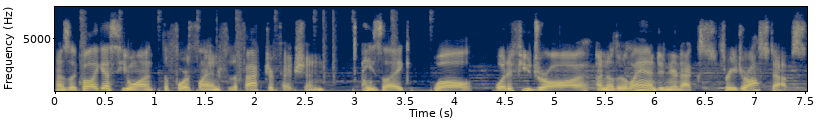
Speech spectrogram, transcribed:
I was like, well, I guess you want the fourth land for the Fact or Fiction. He's like, well, what if you draw another land in your next three draw steps?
